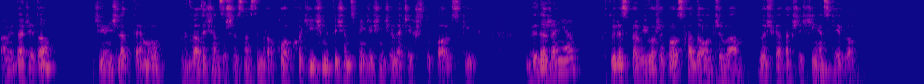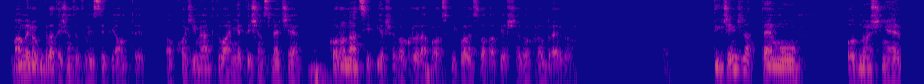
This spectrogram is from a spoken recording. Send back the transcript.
Pamiętacie to? 9 lat temu, w 2016 roku, obchodziliśmy 1050-lecie Chrztu Polski. Wydarzenia, które sprawiło, że Polska dołączyła do świata chrześcijańskiego. Mamy rok 2025. Obchodzimy aktualnie tysiąclecie koronacji pierwszego króla Polski, Bolesława I Chrobrego. Tych 9 lat temu, odnośnie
